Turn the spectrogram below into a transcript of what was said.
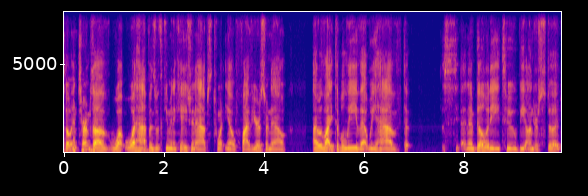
so, in terms of what what happens with communication apps, 20, you know, five years from now, I would like to believe that we have the, an ability to be understood,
